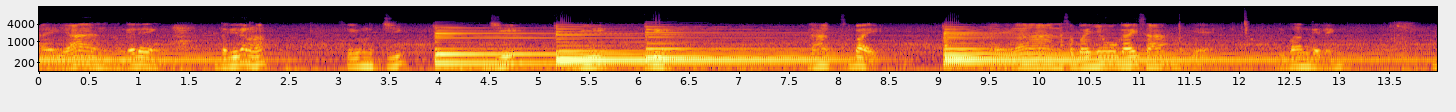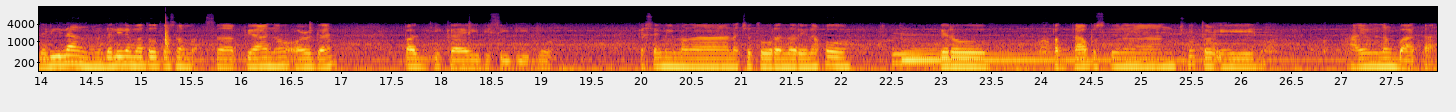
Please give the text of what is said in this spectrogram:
Ayan. Ang galing. Dali lang ha. So yung G, G, B, D. Lahat sabay. Ayan. Nasabay niyo ko guys ha. Yeah. Di ba ang galing? Dali lang. Madali lang matuto sa, sa piano, organ pag ikay decidido. Kasi may mga natuturan na rin ako. Pero pagtapos ko ng tutor is ayaw na ng bata.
